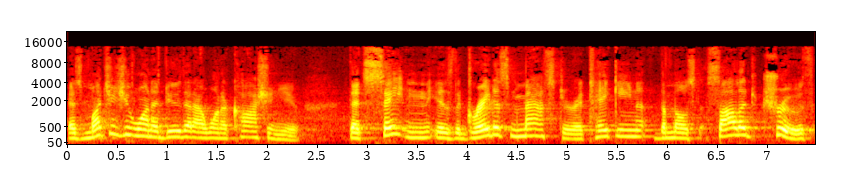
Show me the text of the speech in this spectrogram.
As much as you want to do that, I want to caution you that Satan is the greatest master at taking the most solid truth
